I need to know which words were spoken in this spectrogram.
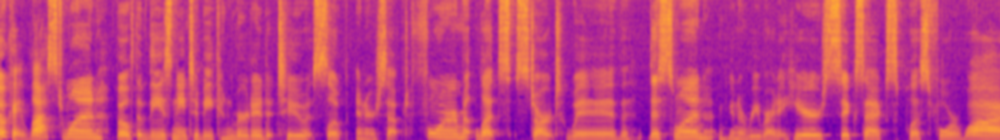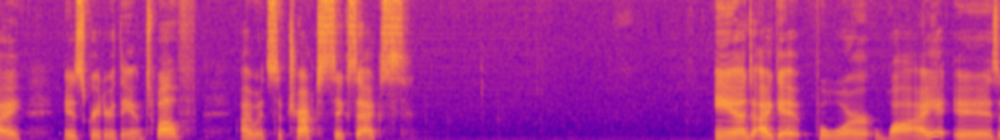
Okay, last one. Both of these need to be converted to slope-intercept form. Let's start with this one. I'm going to rewrite it here. 6x plus 4y is greater than 12. I would subtract 6x and I get for y is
